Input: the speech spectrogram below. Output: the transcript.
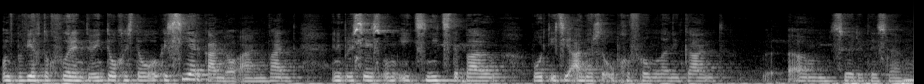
ons beweeg tog vorentoe en tog is daar ook 'n seer kant daaraan want in die proses om iets nuuts te bou word ietsie anders opgevrommel aan die kant. Ehm um, so dit is 'n um,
